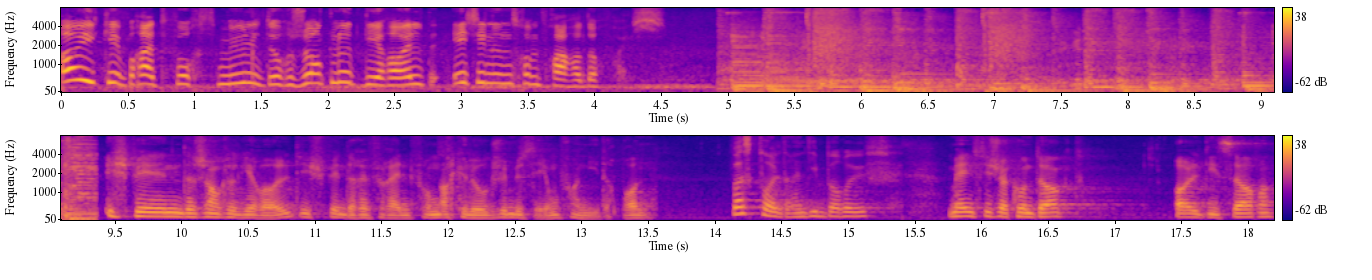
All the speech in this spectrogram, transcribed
euch Brat vors Müll durch Jean-Claude Gerold ist in unserem Fracherdorf frisch. Ich bin der Jean-Claude Gerold, ich bin der Referent vom Archäologischen Museum von Niederbronn. Was gefällt dir in deinem Beruf? Menschlicher Kontakt, all die Sachen,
